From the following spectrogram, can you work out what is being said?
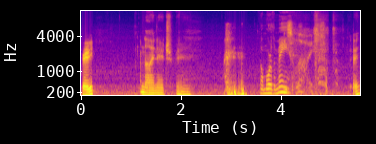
Gravy? 9 HP. No more than me. He's alive. Okay.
